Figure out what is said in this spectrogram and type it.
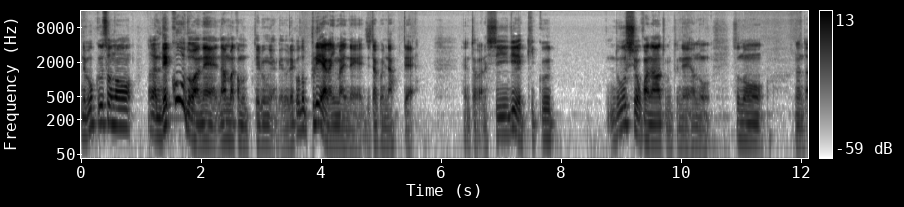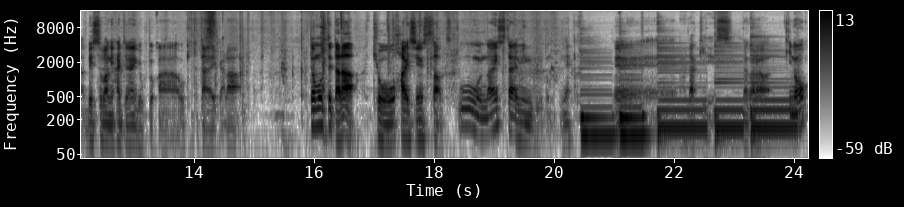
で僕そのだかレコードはね何枚か持ってるんやけどレコードプレイヤーが今ね自宅になくて。だから CD で聴くどうしようかなと思ってねあのそのなんだベスト版に入ってない曲とかを聴きたいから。って思ってたら今日配信スタート。おおナイスタイミングと思ってね。えー、ラッキーです。だから昨日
